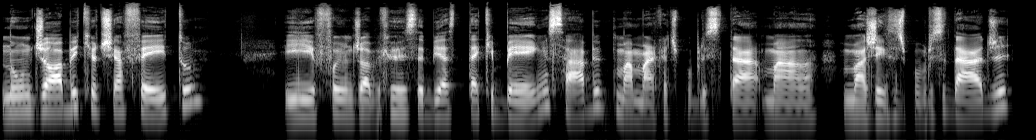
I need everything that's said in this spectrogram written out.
num job que eu tinha feito. E foi um job que eu recebi até que bem, sabe? Uma marca de publicidade, uma, uma agência de publicidade.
